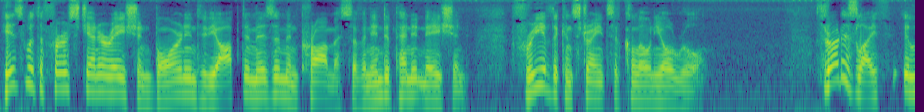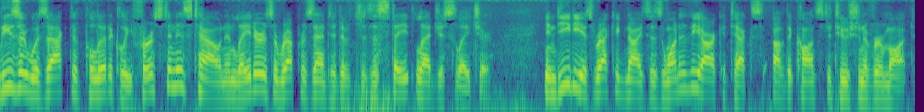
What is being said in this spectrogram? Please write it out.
His was the first generation born into the optimism and promise of an independent nation, free of the constraints of colonial rule. Throughout his life, Eleazer was active politically, first in his town and later as a representative to the state legislature. Indeed, he is recognized as one of the architects of the Constitution of Vermont.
